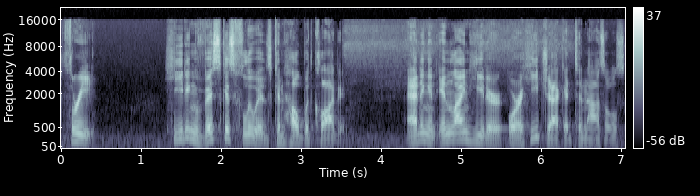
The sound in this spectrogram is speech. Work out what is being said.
Three, heating viscous fluids can help with clogging. Adding an inline heater or a heat jacket to nozzles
